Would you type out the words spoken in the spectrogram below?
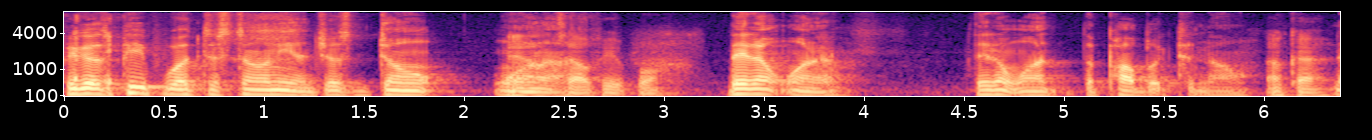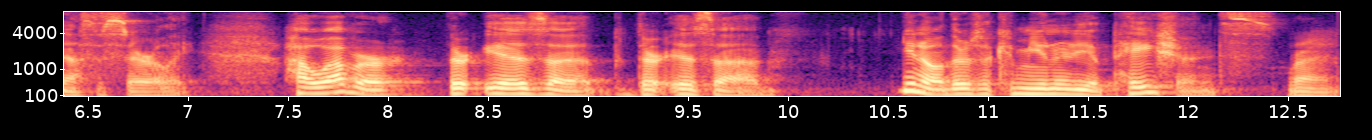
Because people with dystonia just don't want don't tell people. They don't want to. They don't want the public to know Okay. necessarily. However, there is a there is a, you know, there's a community of patients Right.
